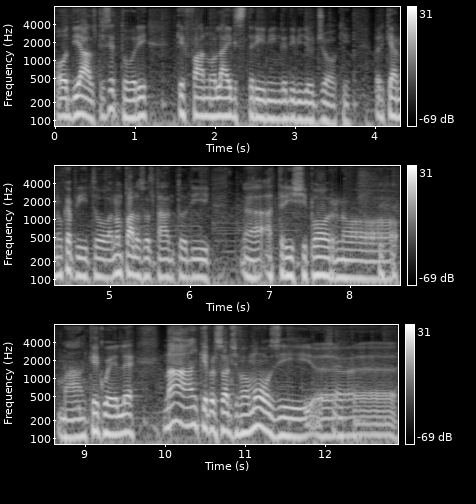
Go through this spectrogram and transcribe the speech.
o di altri settori che fanno live streaming di videogiochi perché hanno capito, non parlo soltanto di eh, attrici porno ma anche quelle, ma anche personaggi famosi eh, Certo.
